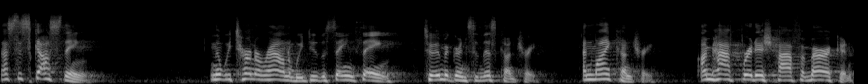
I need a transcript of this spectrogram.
that's disgusting. And then we turn around and we do the same thing to immigrants in this country and my country. I'm half British, half American.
